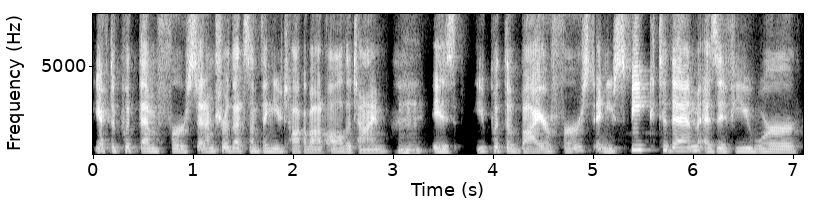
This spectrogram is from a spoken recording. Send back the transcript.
you have to put them first and i'm sure that's something you talk about all the time mm-hmm. is you put the buyer first and you speak to them as if you were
